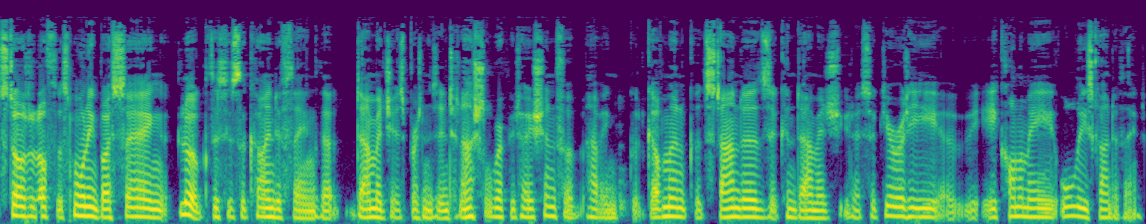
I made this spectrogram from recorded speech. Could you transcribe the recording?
started off this morning by saying, look, this is the kind of thing that damages Britain's international reputation for having good government, good standards. It can damage, you know, security, uh, economy, all these kind of things.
